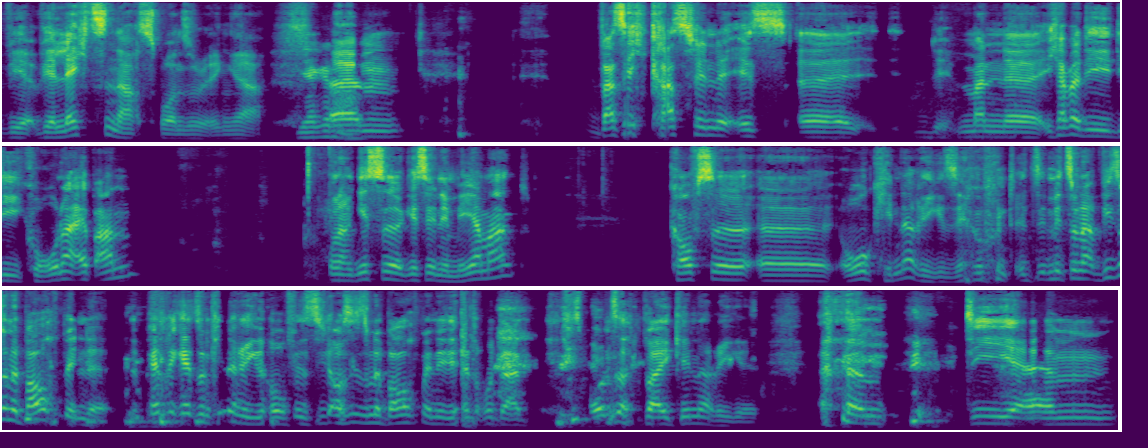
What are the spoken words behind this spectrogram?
wir, wir lechzen nach Sponsoring, ja. Ja, genau. Ähm, was ich krass finde, ist, äh, man, äh, ich habe ja die, die Corona-App an und dann gehst du, gehst du in den Mediamarkt, kaufst du, äh, oh, Kinderriegel, sehr gut. Mit so einer, wie so eine Bauchbinde. Patrick hat so ein Kinderriegel hoch. Es sieht aus wie so eine Bauchbinde, die da drunter hat. Sponsored bei Kinderriegel. Ähm, die, ähm,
